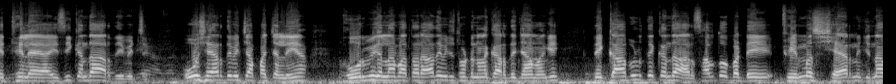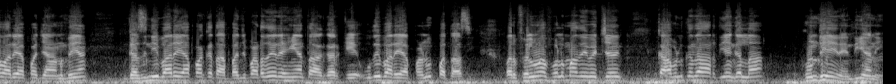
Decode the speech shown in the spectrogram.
ਇੱਥੇ ਲੈ ਆਏ ਸੀ ਕੰਧਾਰ ਦੇ ਵਿੱਚ। ਉਹ ਸ਼ਹਿਰ ਦੇ ਵਿੱਚ ਆਪਾਂ ਚੱਲੇ ਆ ਹੋਰ ਵੀ ਗੱਲਾਂ ਬਾਤਾਂ ਰਾਹ ਦੇ ਵਿੱਚ ਤੁਹਾਡੇ ਨਾਲ ਕਰਦੇ ਜਾਵਾਂਗੇ। ਤੇ ਕਾਬੁਲ ਤੇ ਕੰਧਾਰ ਸਭ ਤੋਂ ਵੱਡੇ ਫੇਮਸ ਸ਼ਹਿਰ ਨੇ ਜਿਨ੍ਹਾਂ ਬਾਰੇ ਆਪਾਂ ਜਾਣਦੇ ਆ ਗਜ਼ਨੀ ਬਾਰੇ ਆਪਾਂ ਕਿਤਾਬਾਂ 'ਚ ਪੜ੍ਹਦੇ ਰਹੇ ਹਾਂ, ਤਾਂ ਕਰਕੇ ਉਹਦੇ ਬਾਰੇ ਆਪਾਂ ਨੂੰ ਪਤਾ ਸੀ। ਪਰ ਫਿਲਮਾਂ ਫੁਲਮਾਂ ਦੇ ਵਿੱਚ ਕਾਬੁਲ ਕੰਧਾਰ ਦੀਆਂ ਗੱਲਾਂ ਹੁੰਦੀਆਂ ਹੀ ਰਹਿੰਦੀਆਂ ਨੇ।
